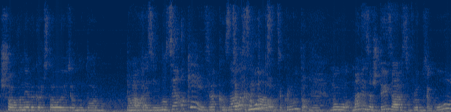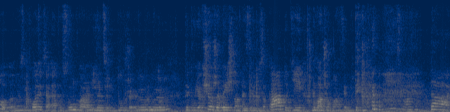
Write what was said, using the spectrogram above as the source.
що вони використовують одну торбу в Так. магазин. Ну це окей. Це, к- це круто, це круто. Ну, в мене завжди зараз в рюкзаку е, знаходиться еко-сумка, Ну, і так. це дуже круто. Мгм. Типу, якщо вже вийшла без рюкзака, тоді нема чого в магазин йти. Так,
